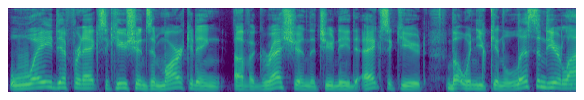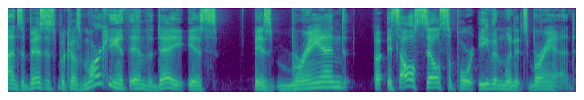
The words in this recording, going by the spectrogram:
way different executions and marketing of aggression that you need to execute. But when you can listen to your lines of business, because marketing at the end of the day is is brand, uh, it's all sales support, even when it's brand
